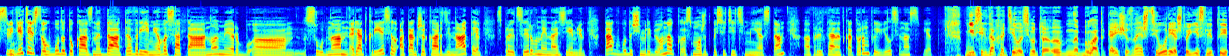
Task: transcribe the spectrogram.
В свидетельствах будут указаны дата, время, высота, номер э, судна, ряд кресел, а также координаты, спроецированные на Землю. Так в будущем ребенок сможет посетить место, э, прилетая над которым появился на свет. Мне всегда хотелось, вот э, была такая еще, знаешь, теория, что если ты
